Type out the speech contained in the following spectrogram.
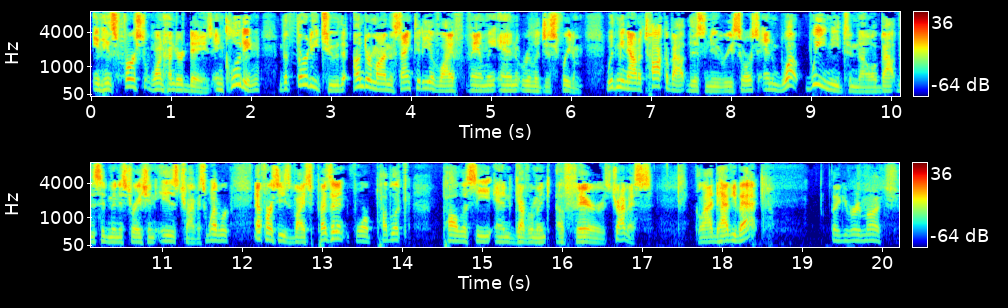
in his first 100 days, including the 32 that undermine the sanctity of life, family, and religious freedom. With me now to talk about this new resource and what we need to know about this administration is Travis Weber, FRC's Vice President for Public Policy and Government Affairs. Travis, glad to have you back. Thank you very much.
